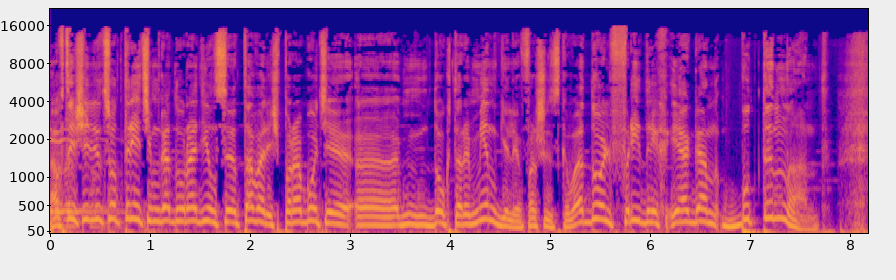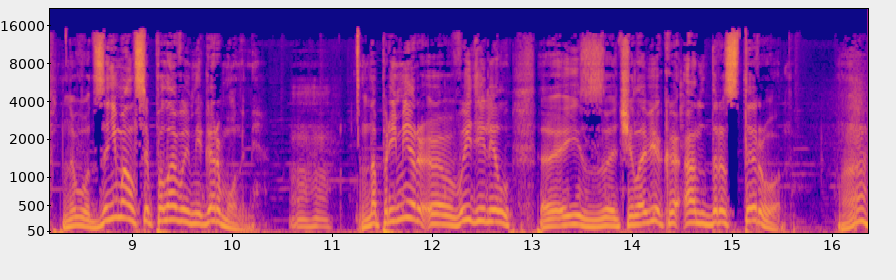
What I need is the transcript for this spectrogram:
А в 1903 году родился товарищ по работе э, доктора Менгеля, фашистского, Адольф Фридрих Иоганн Бутенант. Ну вот, занимался половыми гормонами. Угу. Например, э, выделил э, из человека андростерон. А?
